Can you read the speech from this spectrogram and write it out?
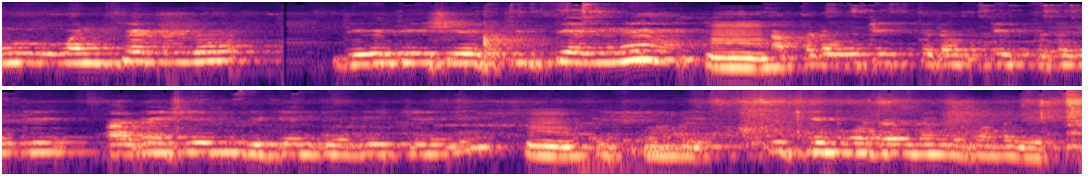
మూడు వంటి పిల్లలు. దిగదీసి తిప్పేది ఉమ్, అక్కడ ఒకటి ఇక్కడ ఒకటి ఇక్కడ ఒకటి పడేసేది బిడ్డలు తొలిచ్చేది ఉమ్. ఇచ్చింది. ఇచ్చింది కూడా పెట్టి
